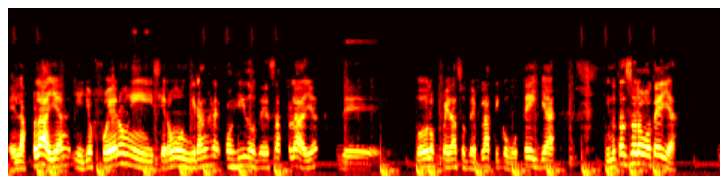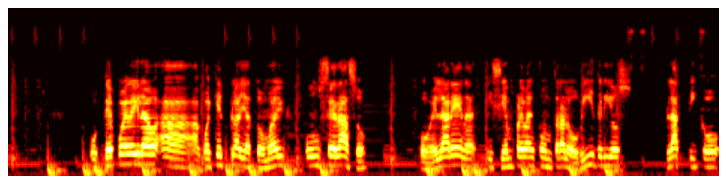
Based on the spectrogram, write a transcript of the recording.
en las playas y ellos fueron y hicieron un gran recogido de esas playas, de todos los pedazos de plástico, botellas, y no tan solo botellas, Usted puede ir a, cualquier playa, tomar un sedazo, coger la arena y siempre va a encontrar los vidrios, plástico,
